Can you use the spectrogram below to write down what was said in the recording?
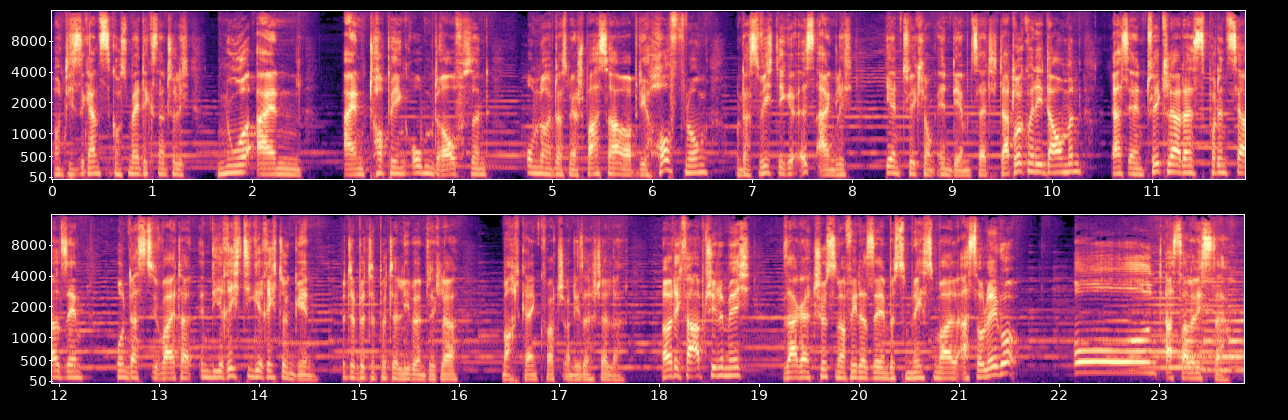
und diese ganzen Cosmetics natürlich nur ein, ein Topping obendrauf sind, um noch etwas mehr Spaß zu haben. Aber die Hoffnung und das Wichtige ist eigentlich die Entwicklung in DMZ. Da drücken wir die Daumen, dass die Entwickler das Potenzial sehen und dass sie weiter in die richtige Richtung gehen. Bitte, bitte, bitte, liebe Entwickler, Macht keinen Quatsch an dieser Stelle. Leute, ich verabschiede mich, sage Tschüss und auf Wiedersehen, bis zum nächsten Mal. Hasta luego und hasta la vista.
